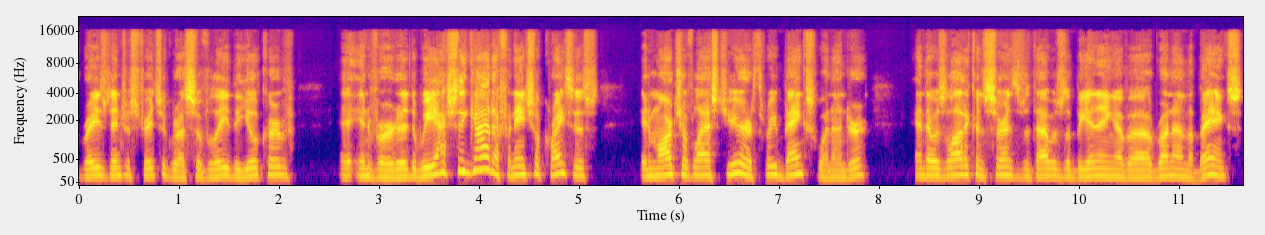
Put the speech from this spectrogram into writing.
raised interest rates aggressively. The yield curve uh, inverted. We actually got a financial crisis in March of last year. Three banks went under, and there was a lot of concerns that that was the beginning of a run on the banks.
